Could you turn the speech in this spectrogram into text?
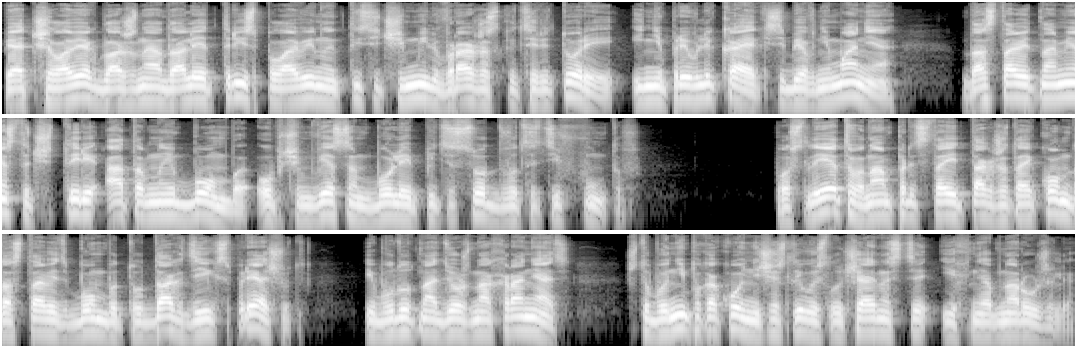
Пять человек должны одолеть три с половиной тысячи миль вражеской территории и, не привлекая к себе внимания, доставить на место четыре атомные бомбы общим весом более 520 фунтов. После этого нам предстоит также тайком доставить бомбы туда, где их спрячут, и будут надежно охранять, чтобы ни по какой несчастливой случайности их не обнаружили.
